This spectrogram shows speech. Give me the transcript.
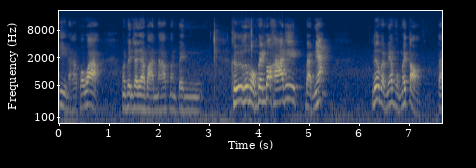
พี่ๆนะครับ เพราะว่ามันเป็นจรรยาบรรณนะครับ มันเป็น คือคือผมเป็นพ่อค้าที่แบบเนี้ย เรื่องแบบเนี้ยผมไม่ตอบ แต่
